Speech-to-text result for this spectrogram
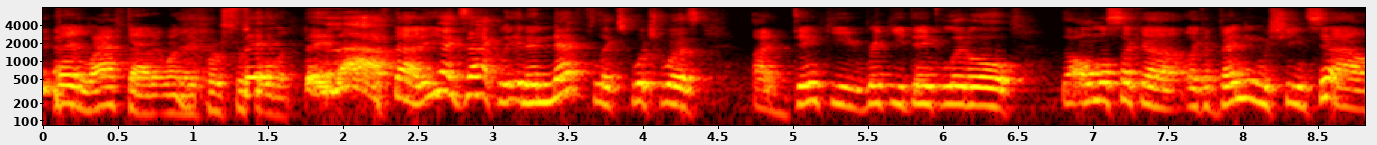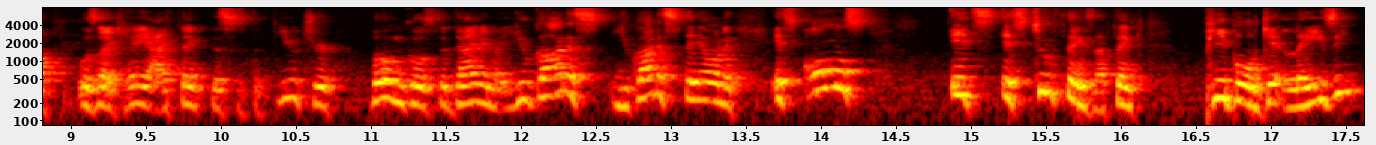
they laughed at it when they first sold it. they laughed at it. Yeah, exactly. And then Netflix, which was a dinky, rinky dink little, almost like a like a vending machine style, was like, hey, I think this is the future. Boom goes the dynamite. You gotta you gotta stay on it. It's almost it's it's two things. I think people get lazy,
